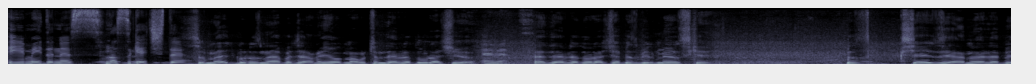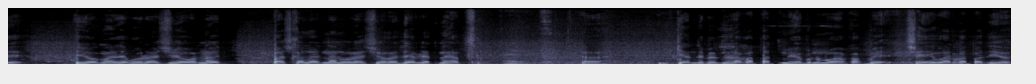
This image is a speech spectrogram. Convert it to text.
İyi miydiniz? Nasıl geçti? Mecburuz ne yapacağını iyi olmak için devlet uğraşıyor. Evet. E, devlet uğraşıyor biz bilmiyoruz ki. Biz şeyiz yani öyle bir iyi olmaya uğraşıyor. Onlar başkalarından uğraşıyorlar. Devlet ne yapsın? Evet. kendi bildiğine kapatmıyor. Bunu muhakkak bir şeyi var kapatıyor.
